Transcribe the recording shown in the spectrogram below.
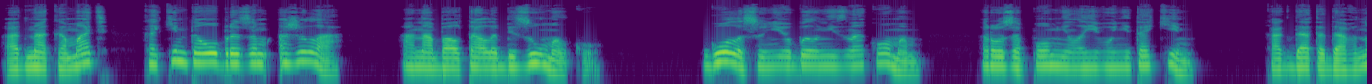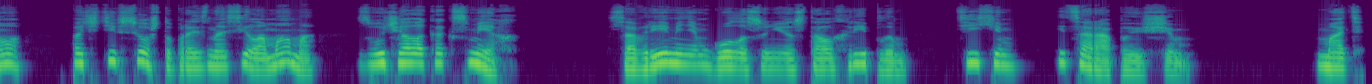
Однако мать каким-то образом ожила, она болтала без умолку. Голос у нее был незнакомым, Роза помнила его не таким. Когда-то давно почти все, что произносила мама, звучало как смех. Со временем голос у нее стал хриплым, тихим и царапающим. Мать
